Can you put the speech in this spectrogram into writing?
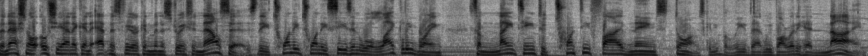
The National Oceanic and Atmospheric Administration now says the 2020 season will likely bring some 19 to 25 named storms. Can you believe that? We've already had nine.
